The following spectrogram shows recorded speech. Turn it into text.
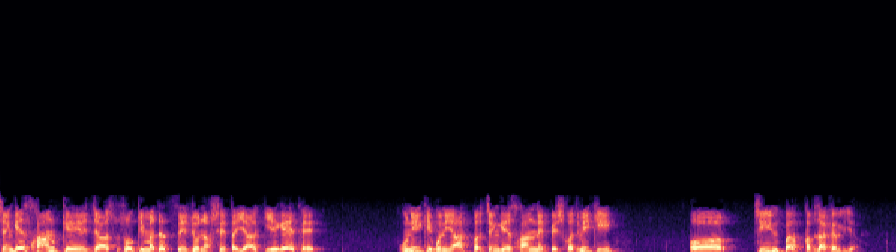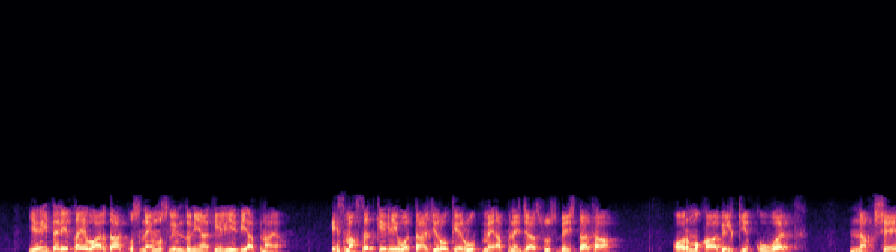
چنگیز خان کے جاسوسوں کی مدد سے جو نقشے تیار کیے گئے تھے انہی کی بنیاد پر چنگیز خان نے پیش قدمی کی اور چین پر قبضہ کر لیا۔ یہی طریقہ واردات اس نے مسلم دنیا کے لیے بھی اپنایا۔ اس مقصد کے لیے وہ تاجروں کے روپ میں اپنے جاسوس بیچتا تھا اور مقابل کی قوت، نقشے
